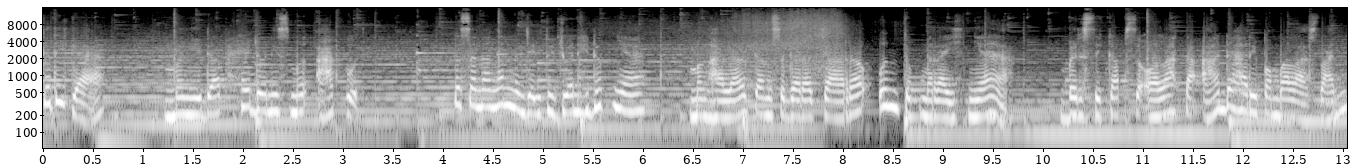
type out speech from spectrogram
Ketiga, mengidap hedonisme akut. Kesenangan menjadi tujuan hidupnya, menghalalkan segala cara untuk meraihnya. Bersikap seolah tak ada hari pembalasan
